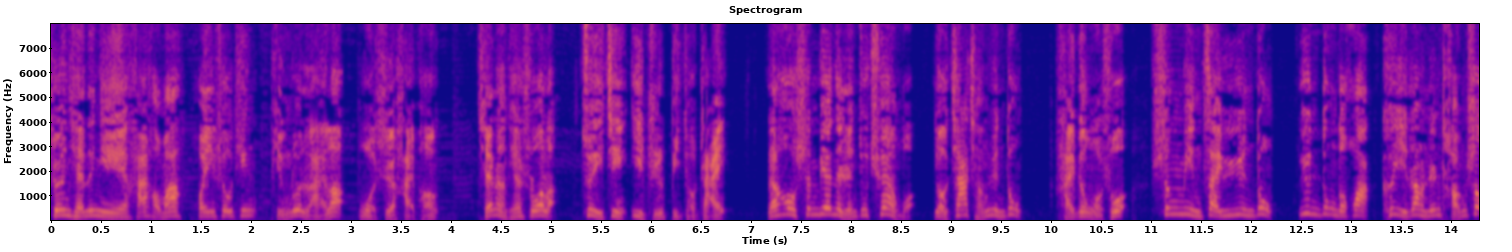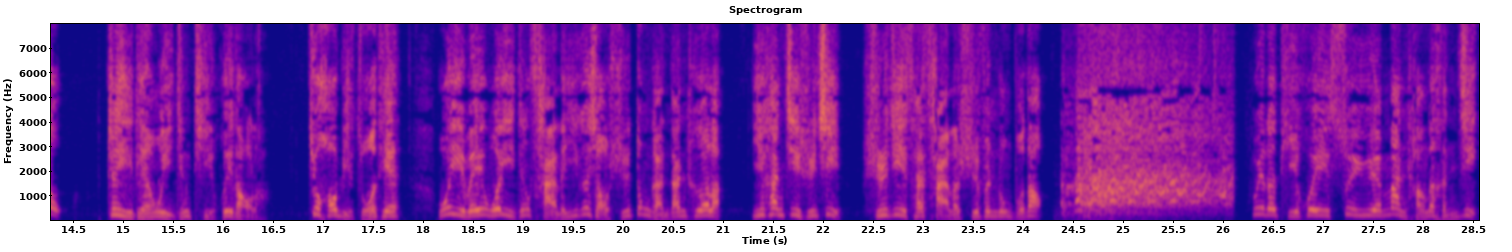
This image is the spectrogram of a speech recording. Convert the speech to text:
收音前的你还好吗？欢迎收听评论来了，我是海鹏。前两天说了，最近一直比较宅，然后身边的人就劝我要加强运动，还跟我说生命在于运动，运动的话可以让人长寿。这一点我已经体会到了。就好比昨天，我以为我已经踩了一个小时动感单车了，一看计时器，实际才踩了十分钟不到。为了体会岁月漫长的痕迹。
